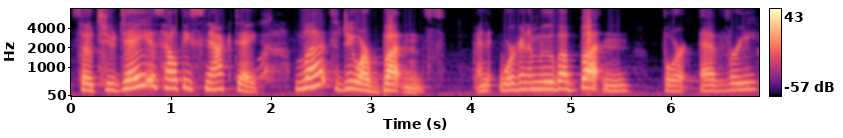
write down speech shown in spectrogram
So today is Healthy Snack Day. Let's do our buttons. And we're going to move a button for every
